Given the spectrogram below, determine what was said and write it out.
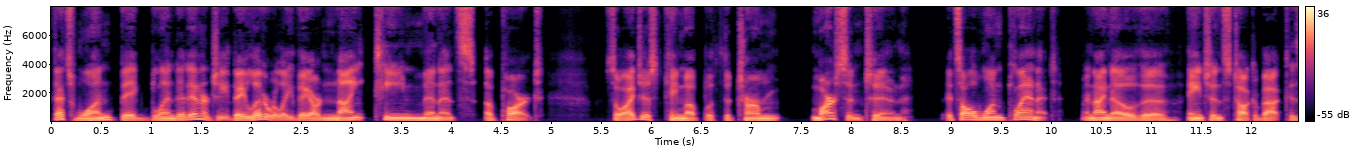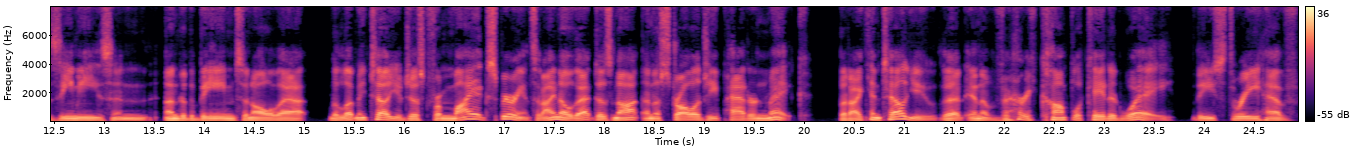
That's one big blended energy. They literally, they are 19 minutes apart. So I just came up with the term Marsan tune. It's all one planet. And I know the ancients talk about Cazimis and under the beams and all of that. But let me tell you, just from my experience, and I know that does not an astrology pattern make. But I can tell you that in a very complicated way, these three have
